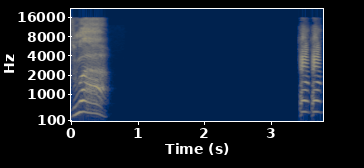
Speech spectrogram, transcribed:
うわうううん。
